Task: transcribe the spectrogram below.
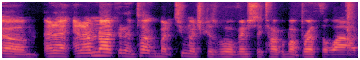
um and I and I'm not going to talk about it too much because we'll eventually talk about Breath of the Wild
